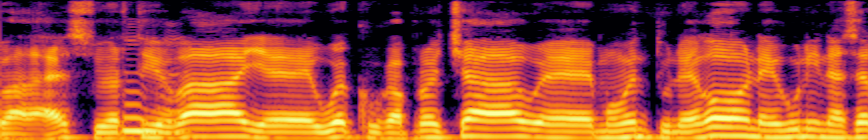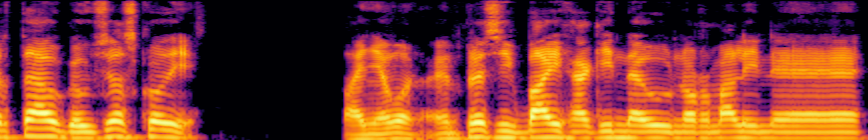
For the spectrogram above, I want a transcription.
bada, ez? Suertio Mhm. bai, e, huekuk aprotxau, e, momentu negon, egunin asertau, gauza asko di. Baina, bueno, enpresik bai jakin dau normalin e,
